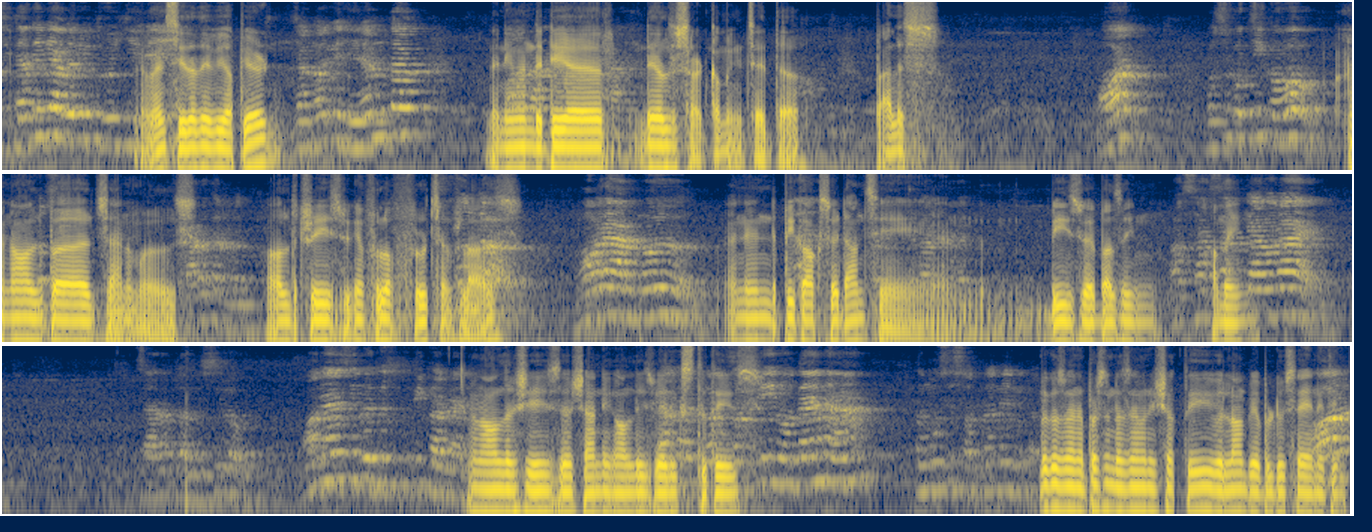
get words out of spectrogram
And when Sita Devi appeared, then even the deer, they also start coming inside the palace. And all the birds, animals, all the trees became full of fruits and flowers. And then the peacocks were dancing, and bees were buzzing, humming. and all the rishis are uh, chanting all these Vedic stutis. Because when a person doesn't have any Shakti, he will not be able to say anything.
